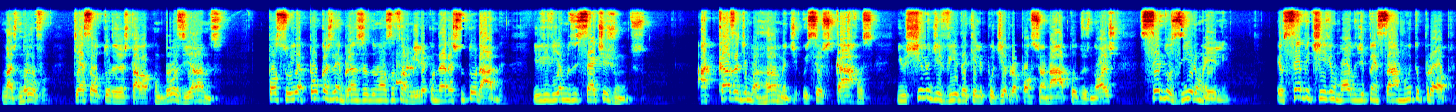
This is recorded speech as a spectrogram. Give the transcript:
mais novo, que essa altura já estava com 12 anos, possuía poucas lembranças da nossa família quando era estruturada e vivíamos os sete juntos. A casa de Muhammad, os seus carros e o estilo de vida que ele podia proporcionar a todos nós seduziram ele. Eu sempre tive um modo de pensar muito próprio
